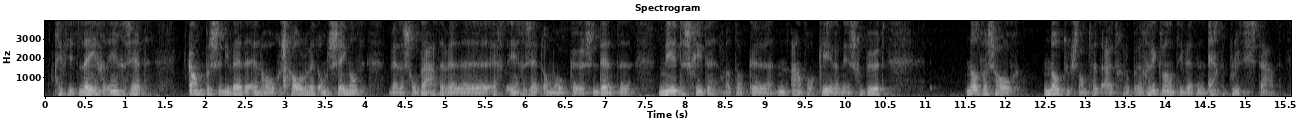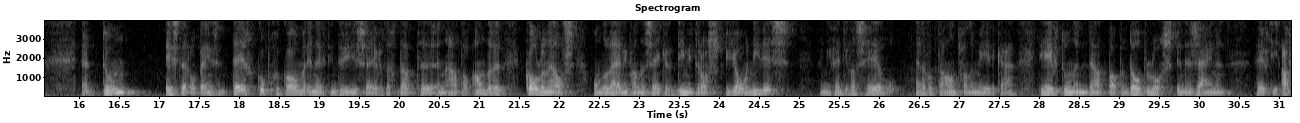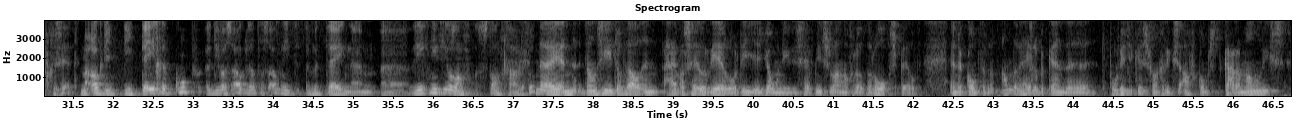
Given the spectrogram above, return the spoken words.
Heeft het leger ingezet. Campussen die werden en hogescholen werden omsingeld. Werden soldaten werden echt ingezet om ook eh, studenten neer te schieten. Wat ook eh, een aantal keren is gebeurd. Nood was hoog, noodtoestand werd uitgeroepen. En Griekenland die werd een echte politiestaat. En toen is er opeens een tegenkoep gekomen in 1973 dat een aantal andere kolonels onder leiding van een zekere Dimitros Ioannidis, en die vent die was heel erg op de hand van Amerika. Die heeft toen inderdaad Papadopoulos in de zijnen heeft hij afgezet. Maar ook die, die tegenkoep, die was ook, dat was ook niet meteen, um, uh, die heeft niet heel lang stand gehouden, toch? Nee, en dan zie je toch wel, en hij was heel reëel hoor, die uh, dus heeft niet zo lang een grote rol gespeeld. En dan komt er een andere hele bekende politicus van Griekse afkomst, Karamanlis.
